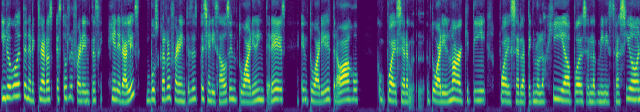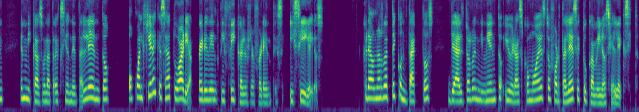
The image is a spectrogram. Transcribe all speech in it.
y luego de tener claros estos referentes generales, busca referentes especializados en tu área de interés, en tu área de trabajo, puede ser mm, tu área de marketing, puede ser la tecnología, puede ser la administración, en mi caso la atracción de talento, o cualquiera que sea tu área, pero identifica los referentes y síguelos. Crea una red de contactos de alto rendimiento y verás cómo esto fortalece tu camino hacia el éxito.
